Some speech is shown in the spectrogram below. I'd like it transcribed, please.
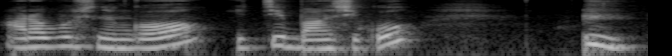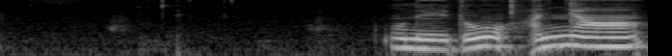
알아보시는 거 잊지 마시고 오늘도 안녕.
